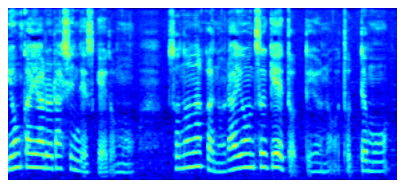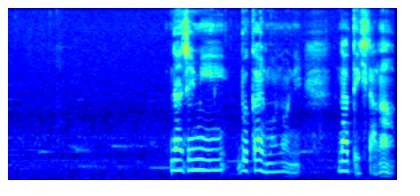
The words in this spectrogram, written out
4回あるらしいんですけれどもその中のライオンズゲートっていうのはとっても馴染み深いものになってきたなっ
